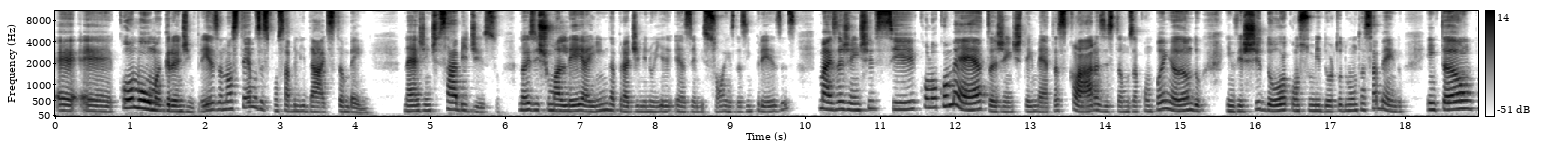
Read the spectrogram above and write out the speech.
é, é, como uma grande empresa, nós temos responsabilidades também. Né? A gente sabe disso. Não existe uma lei ainda para diminuir as emissões das empresas, mas a gente se colocou meta, a gente tem metas claras, estamos acompanhando, investidor, consumidor, todo mundo está sabendo. Então,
